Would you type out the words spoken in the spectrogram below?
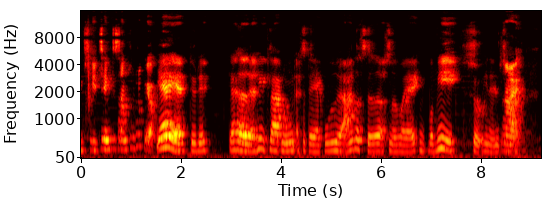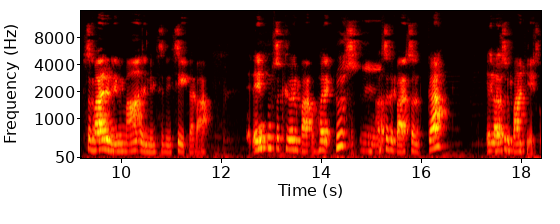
måske tænkte det samme, som du gør, Ja, ja, det er det. Jeg havde da helt klart nogen, altså da jeg boede andre steder og sådan noget, hvor, jeg ikke, hvor vi ikke så hinanden så Nej. så var det nemlig meget den mentalitet, der var. At enten så kører du bare på højt plus, Mm. og så er det bare sådan, du gør, eller også er du bare en fiasko.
